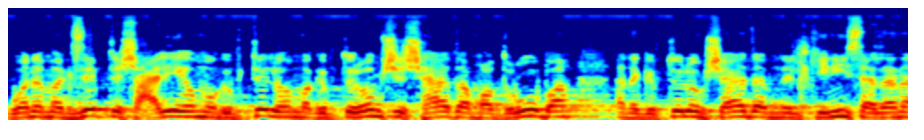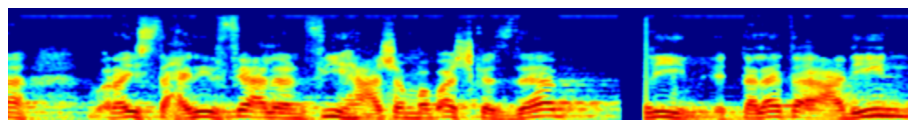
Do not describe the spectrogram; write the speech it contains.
وأنا ما كذبتش عليهم وجبت لهم ما جبت لهمش شهادة مضروبة أنا جبت لهم شهادة من الكنيسة اللي أنا رئيس تحرير فعلا فيها عشان ما ابقاش كذاب. الثلاثه قاعدين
